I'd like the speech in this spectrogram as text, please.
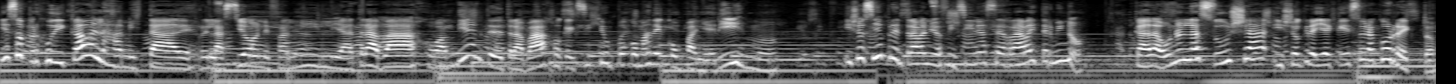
Y eso perjudicaba las amistades, relaciones, familia, trabajo, ambiente de trabajo que exige un poco más de compañerismo. Y yo siempre entraba en mi oficina, cerraba y terminó cada uno en la suya y yo creía que eso era correcto.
